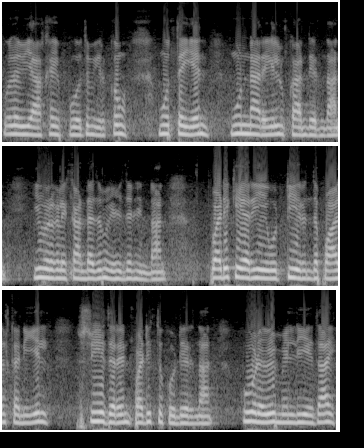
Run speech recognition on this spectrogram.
உதவியாக எப்போதும் இருக்கும். முத்தையன் முன்னறையில் உட்கார்ந்திருந்தான். இவர்களை கண்டதும் எழுந்து நின்றான். படுக்கை அறையை ஒட்டி இருந்த பால்கனியில் ஸ்ரீதரன் படித்து கொண்டிருந்தான். கூடவே மெல்லியதாய்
